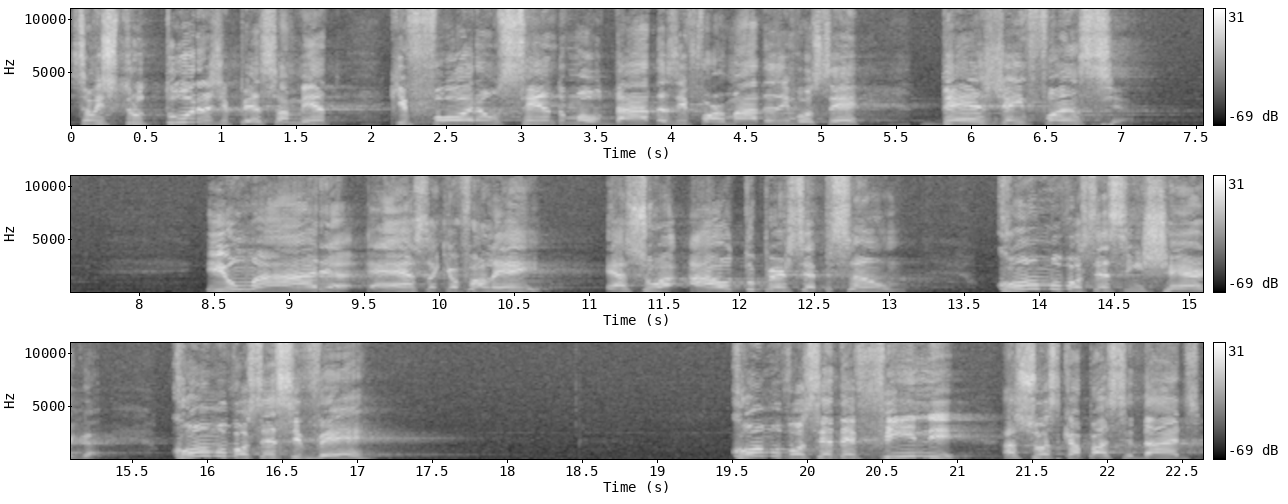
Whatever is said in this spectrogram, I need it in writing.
são estruturas de pensamento que foram sendo moldadas e formadas em você desde a infância. E uma área é essa que eu falei, é a sua autopercepção. Como você se enxerga, como você se vê, como você define as suas capacidades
